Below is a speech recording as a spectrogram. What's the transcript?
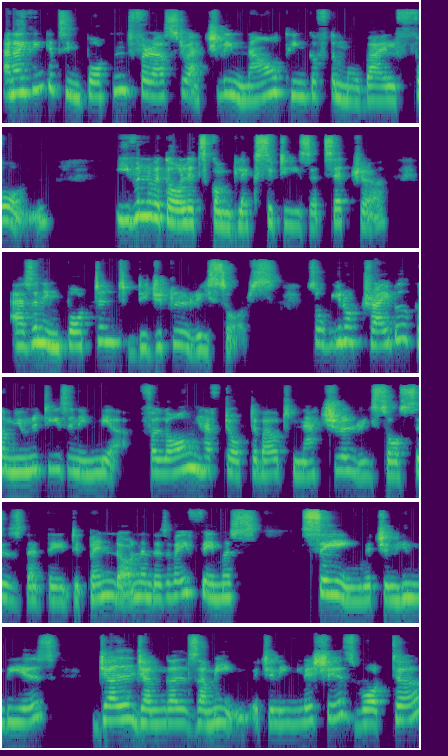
And I think it's important for us to actually now think of the mobile phone, even with all its complexities, etc., as an important digital resource. So, you know, tribal communities in India for long have talked about natural resources that they depend on. And there's a very famous saying, which in Hindi is Jal Jangal Zameen, which in English is water,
